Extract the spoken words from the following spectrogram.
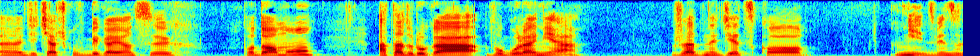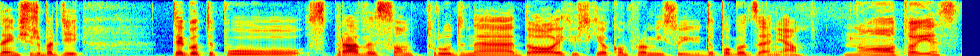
e, dzieciaczków biegających po domu, a ta druga w ogóle nie. Żadne dziecko, nic, więc wydaje mi się, że bardziej tego typu sprawy są trudne do jakiegoś takiego kompromisu i do pogodzenia. No, to jest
